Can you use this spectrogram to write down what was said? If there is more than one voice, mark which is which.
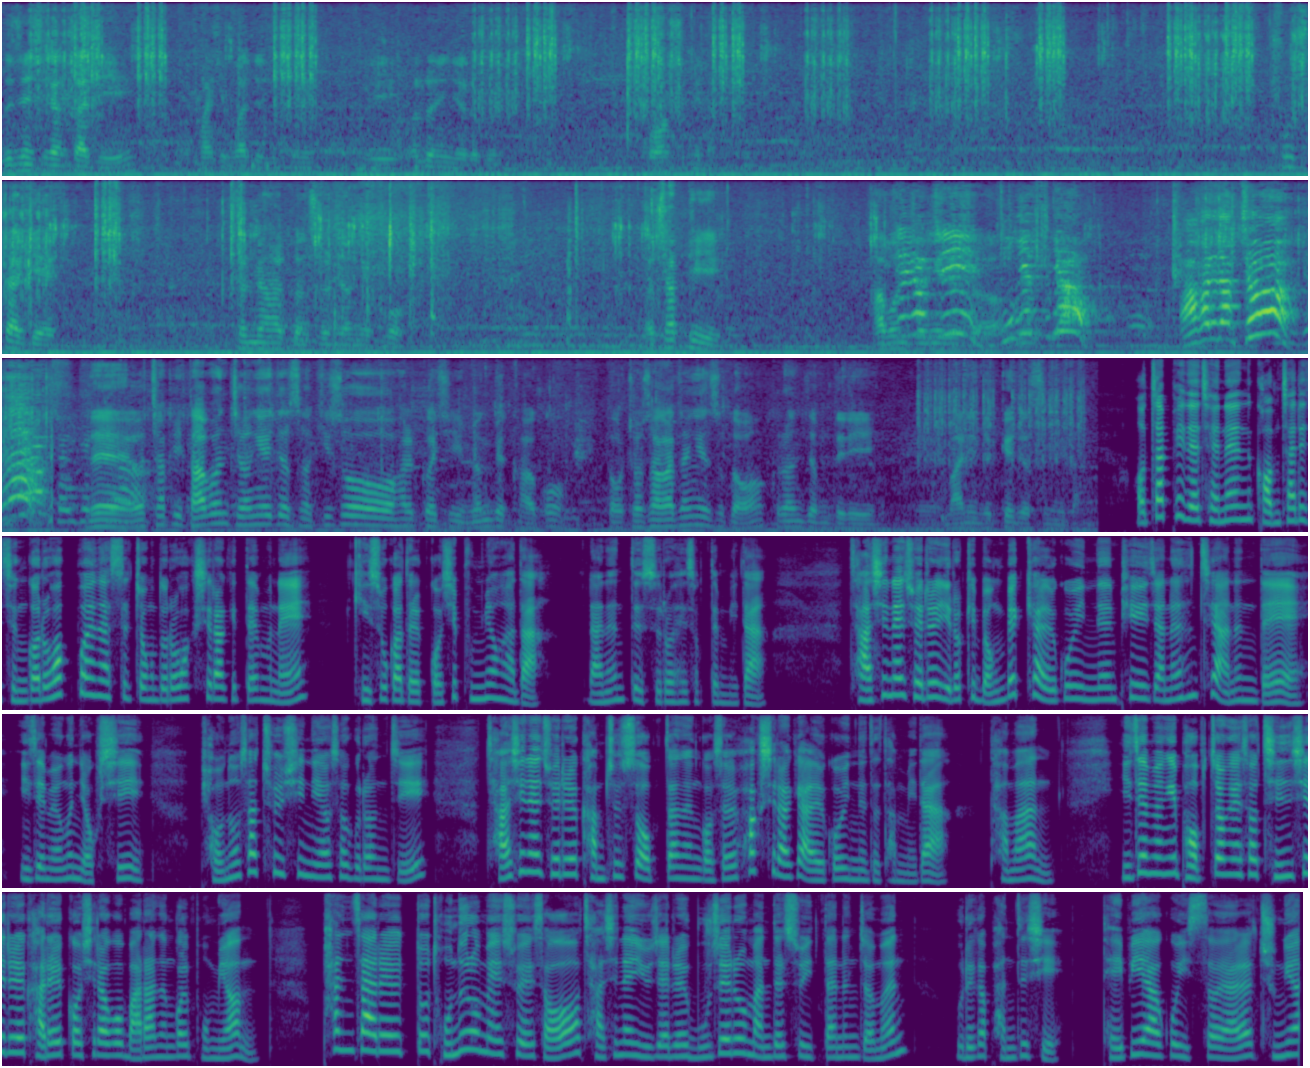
Speaker 1: 늦은 시간까지 관심 가져주신 우리 언론인 여러분 고맙습니다. 충실하게 설명할 건 설명했고 어차피 답은 정해져서
Speaker 2: 고개 숙여! 아가리 닥쳐!
Speaker 1: 네 어차피 답은 정해져서 기소할 것이 명백하고 또 조사 과정에서도 그런 점들이 예, 많이 느껴졌습니다.
Speaker 3: 어차피 내 죄는 검찰이 증거를 확보해놨을 정도로 확실하기 때문에 기소가 될 것이 분명하다 라는 뜻으로 해석됩니다. 자신의 죄를 이렇게 명백히 알고 있는 피의자는 흔치 않은데 이재명은 역시 변호사 출신이어서 그런지 자신의 죄를 감출 수 없다는 것을 확실하게 알고 있는 듯합니다. 다만 이재명이 법정에서 진실을 가릴 것이라고 말하는 걸 보면 판사를 또 돈으로 매수해서 자신의 유죄를 무죄로 만들 수 있다는 점은 우리가 반드시 대비하고 있어야 할 중요한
